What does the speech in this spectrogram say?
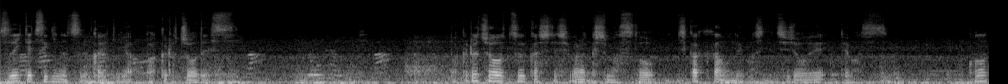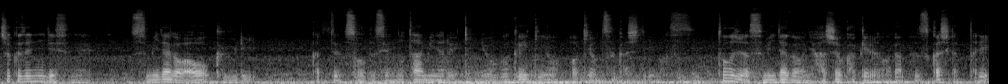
続いて次の通過駅が曝露町です。曝露町を通過してしばらくしますと近く間を出まして地上へ出ます。この直前にですね隅田川をくぐりかつての総武線のターミナル駅両国駅の脇を通過しています。当時は隅田川に橋を架けるのが難しかったり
